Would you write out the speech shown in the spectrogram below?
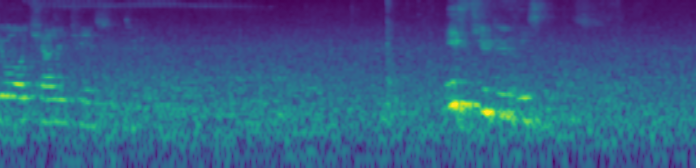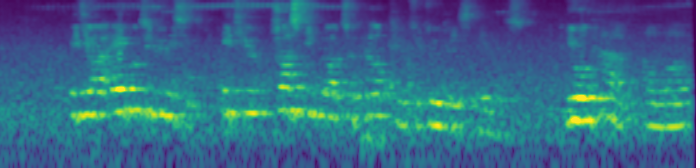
Endure challenges. If you do these things, if you are able to do these things, if you trust in God to help you to do these things, you will have a love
